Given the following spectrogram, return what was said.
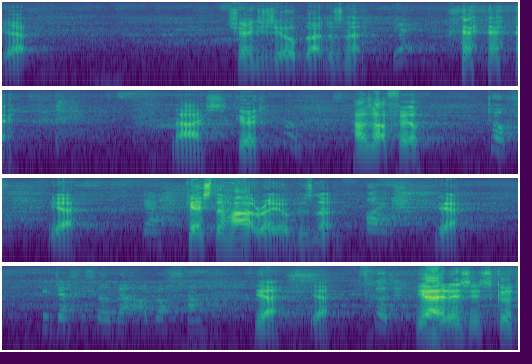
Yeah. Changes it up that, doesn't it? Yeah. Nice. Good. How's that feel? Tough. Yeah. Yeah. Gets the heart rate up, doesn't it? Oh yeah. Yeah. You definitely feel better breath now. Yeah. Yeah. It's good. Yeah, it is. It's good.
